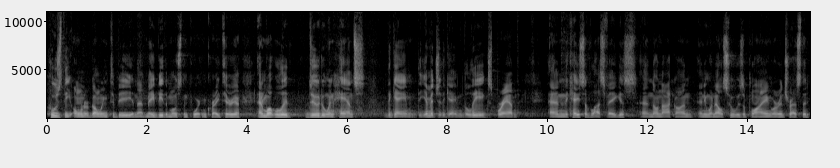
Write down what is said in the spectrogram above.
Who's the owner going to be? And that may be the most important criteria. And what will it do to enhance the game, the image of the game, the league's brand? And in the case of Las Vegas, and no knock on anyone else who was applying or interested,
